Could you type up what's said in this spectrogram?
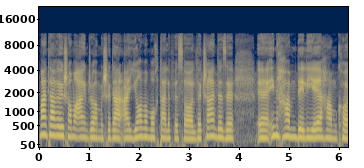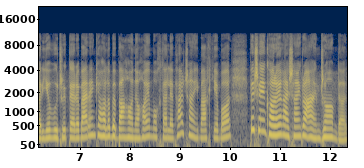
منطقه شما انجام میشه در ایام مختلف سال؟ تا چه اندازه این همدلیه همکاری وجود داره؟ برای اینکه حالا به بحانه های مختلف هر چند وقت یه بار بشه این کارهای قشنگ رو انجام داد.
